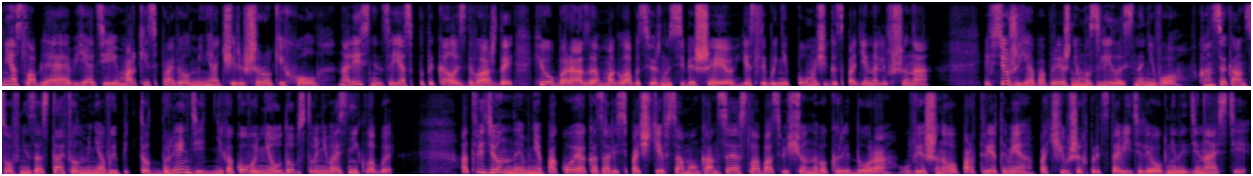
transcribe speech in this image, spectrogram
Не ослабляя объятий, маркиз провел меня через широкий холл. На лестнице я спотыкалась дважды, и оба раза могла бы свернуть себе шею, если бы не помощь господина Левшина. И все же я по-прежнему злилась на него. В конце концов, не заставил меня выпить тот бренди, никакого неудобства не возникло бы. Отведенные мне покои оказались почти в самом конце слабо освещенного коридора, увешанного портретами почивших представителей огненной династии.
